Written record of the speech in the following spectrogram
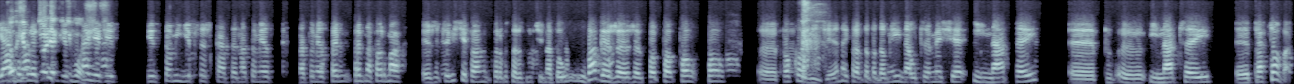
Ja w ogóle wstaję, więc, więc to mi nie przeszkadza. Natomiast, natomiast pewna forma, e, rzeczywiście pan profesor zwróci na to uwagę, że, że po, po, po, po, e, po COVID-zie najprawdopodobniej nauczymy się inaczej, e, inaczej pracować.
